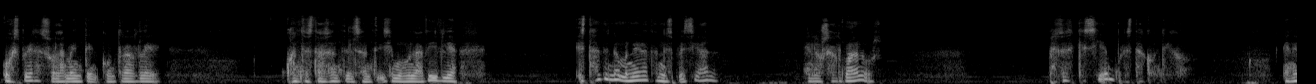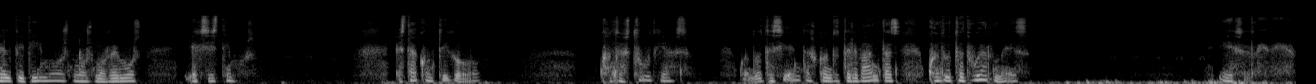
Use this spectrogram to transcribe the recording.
¿O esperas solamente encontrarle cuando estás ante el Santísimo en la Biblia? Está de una manera tan especial en los hermanos, pero es que siempre está contigo. En Él vivimos, nos movemos y existimos. Está contigo cuando estudias, cuando te sientas, cuando te levantas, cuando te duermes. Y esa es la idea.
